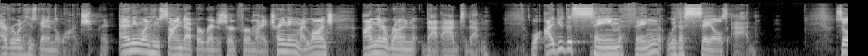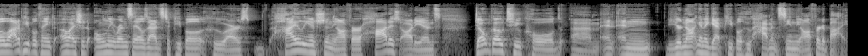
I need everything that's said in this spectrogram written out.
everyone who's been in the launch, right? Anyone who signed up or registered for my training, my launch, I'm going to run that ad to them. Well, I do the same thing with a sales ad. So a lot of people think, oh, I should only run sales ads to people who are highly interested in the offer, hottest audience. Don't go too cold, um, and and you're not going to get people who haven't seen the offer to buy.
